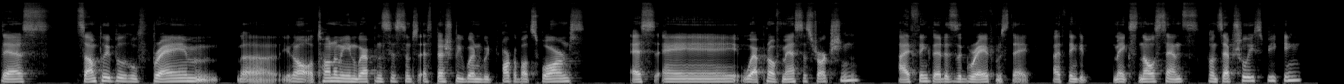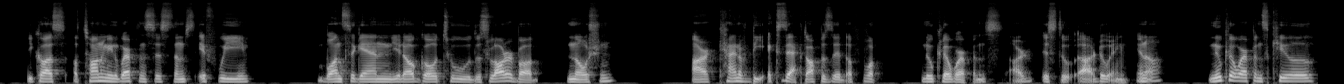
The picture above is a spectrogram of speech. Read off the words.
there's some people who frame uh, you know autonomy in weapon systems, especially when we talk about swarms, as a weapon of mass destruction. I think that is a grave mistake. I think it makes no sense conceptually speaking, because autonomy in weapon systems, if we once again, you know, go to the slaughterbot notion, are kind of the exact opposite of what nuclear weapons are is to, are doing. You know, nuclear weapons kill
